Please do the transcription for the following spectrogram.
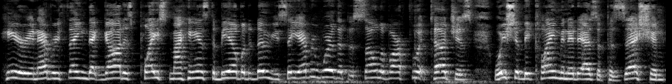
here in everything that God has placed my hands to be able to do. You see, everywhere that the sole of our foot touches, we should be claiming it as a possession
